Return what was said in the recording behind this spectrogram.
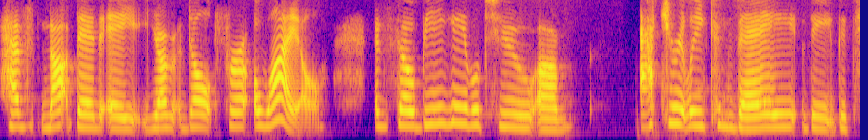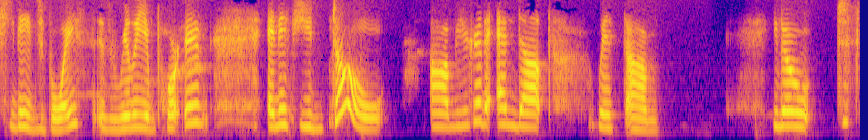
have not been a young adult for a while. And so being able to um, accurately convey the, the teenage voice is really important. And if you don't, um, you're going to end up with, um, you know, just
